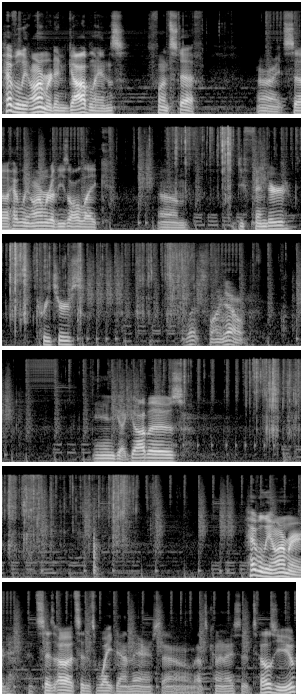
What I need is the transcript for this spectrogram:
Heavily armored and goblins. Fun stuff. Alright, so heavily armored, are these all like um, defender creatures? Let's find out. And you got gobos. Heavily armored. It says, oh, it says it's white down there, so that's kind of nice. It tells you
